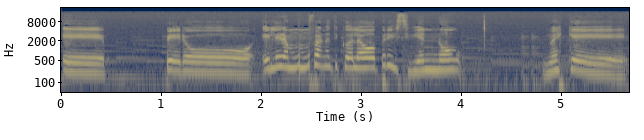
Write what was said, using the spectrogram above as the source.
Eh, pero él era muy fanático de la ópera y si bien no, no es que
